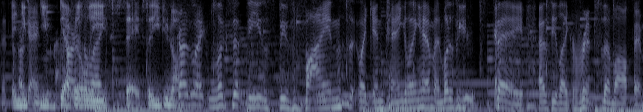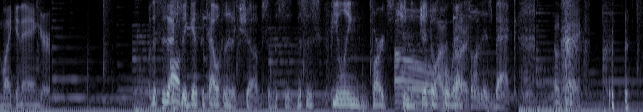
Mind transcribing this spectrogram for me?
That's And you Okay. you definitely Cards save, so you do not. Guys like looks at these these vines like entangling him, and what does he say as he like rips them off him like in anger? But this is actually Um, against the telekinetic shove, so this is this is feeling Bart's Oh, gentle caress on his back. Okay.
